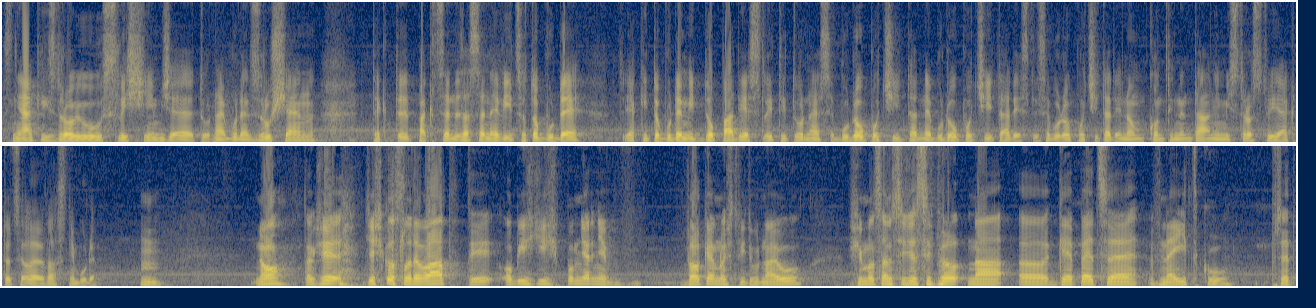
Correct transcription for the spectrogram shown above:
z nějakých zdrojů slyším, že turnaj bude zrušen, tak t- pak se zase neví, co to bude, jaký to bude mít dopad, jestli ty turnaje se budou počítat, nebudou počítat, jestli se budou počítat jenom kontinentální mistrovství a jak to celé vlastně bude. Hmm. No, takže těžko sledovat. Ty objíždíš poměrně velké množství turnajů. Všiml jsem si, že jsi byl na uh, eh, GPC v Nejitku před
